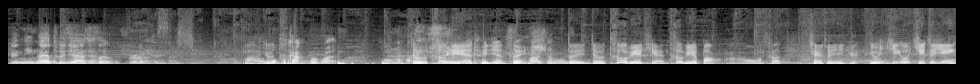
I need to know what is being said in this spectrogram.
这你应该推荐摄影师了。哇，我不看科幻，就特别推荐摄影师。对，就特别甜，特别棒啊！我特前腿尤尤尤其最近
